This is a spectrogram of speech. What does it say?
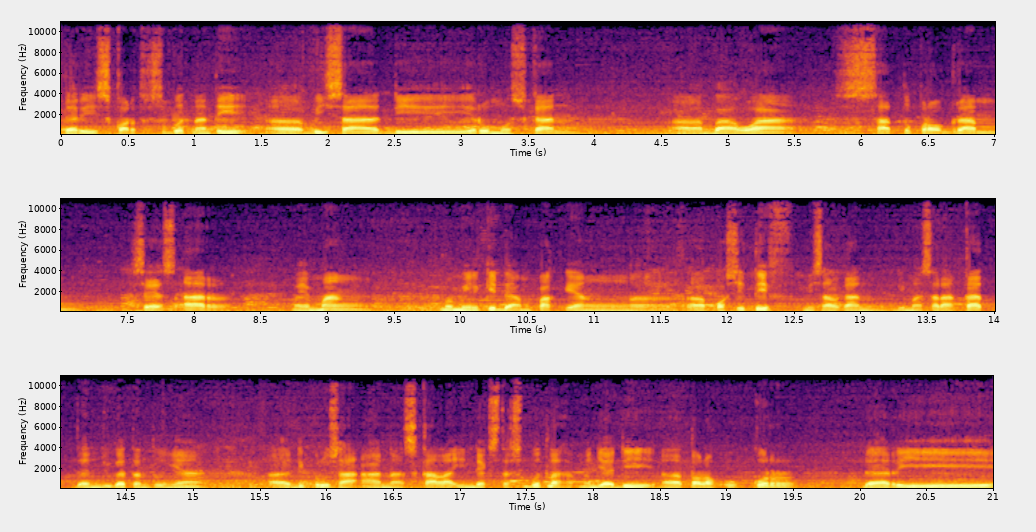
dari skor tersebut nanti uh, bisa dirumuskan uh, bahwa satu program CSR memang memiliki dampak yang uh, positif misalkan di masyarakat dan juga tentunya uh, di perusahaan. Nah, skala indeks tersebutlah menjadi uh, tolok ukur dari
